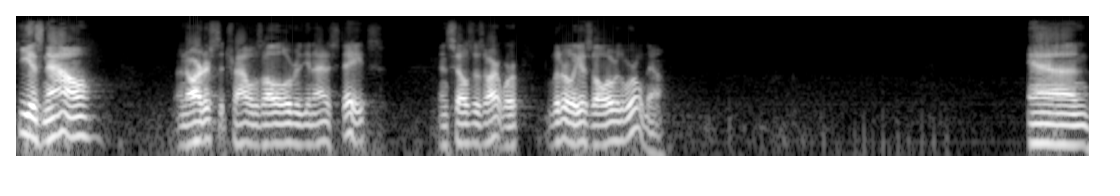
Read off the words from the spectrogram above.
he is now an artist that travels all over the United States and sells his artwork literally is all over the world now. And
